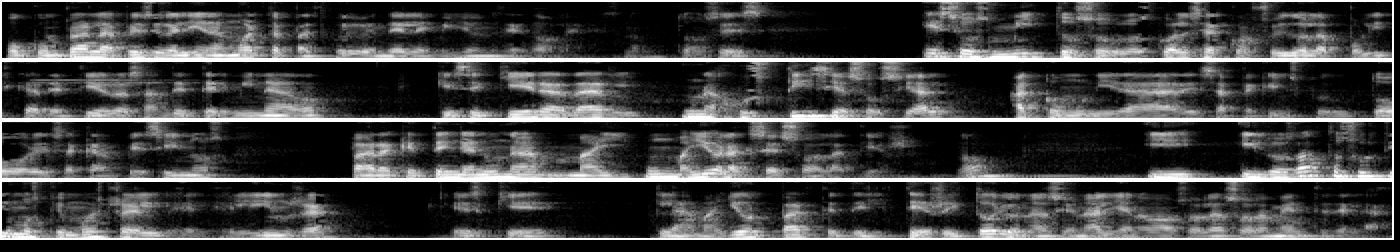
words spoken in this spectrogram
o comprarla a precio de gallina muerta para después venderla en millones de dólares. ¿no? Entonces, esos mitos sobre los cuales se ha construido la política de tierras han determinado que se quiera dar una justicia social a comunidades, a pequeños productores, a campesinos, para que tengan una un mayor acceso a la tierra. ¿no? Y, y, los datos últimos que muestra el, el, el, INRA es que la mayor parte del territorio nacional, ya no vamos a hablar solamente de la,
